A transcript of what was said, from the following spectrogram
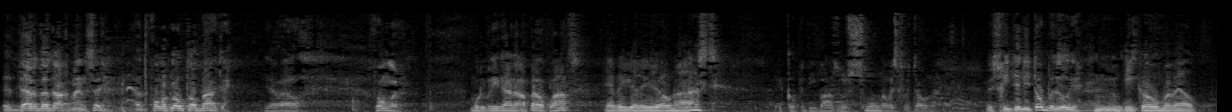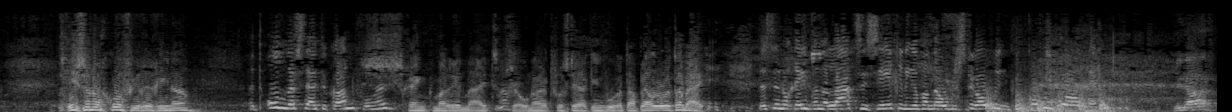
De derde dag, mensen. Het volk loopt al buiten. Jawel. Vonger, moeten we niet naar de appelplaats? Hebben jullie zo'n haast? Ik hoop dat die baas een smoel nou eens vertonen. We schieten niet op, bedoel je? Die komen wel. Is er nog koffie, Regina? Het onderste uit de kan, Vonger. Schenk maar in, meid. Zo'n hartversterking voor het appel hoort erbij. Dat is er nog een van de laatste zegeningen van de overstroming. Koffiebonen. Wie daar?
